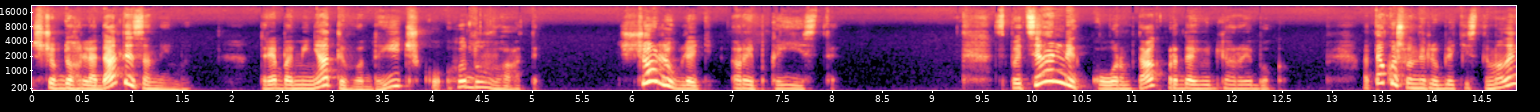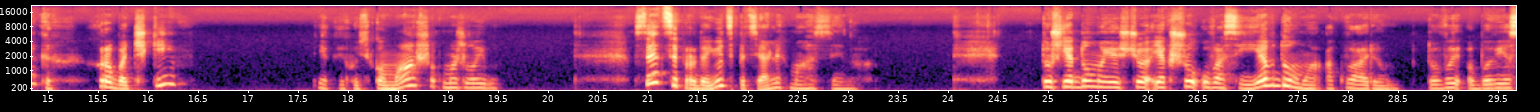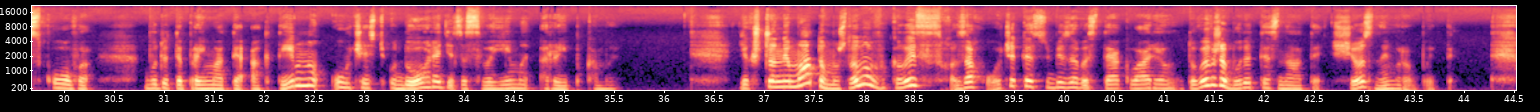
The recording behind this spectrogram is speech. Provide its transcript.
Щоб доглядати за ними, треба міняти водичку, годувати. Що люблять рибки їсти? Спеціальний корм так продають для рибок. А також вони люблять їсти маленьких хробачків, якихось комашок, можливо. Все це продають в спеціальних магазинах. Тож, я думаю, що якщо у вас є вдома акваріум, то ви обов'язково будете приймати активну участь у догляді за своїми рибками. Якщо нема, то, можливо, ви колись захочете собі завести акваріум, то ви вже будете знати, що з ним робити.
